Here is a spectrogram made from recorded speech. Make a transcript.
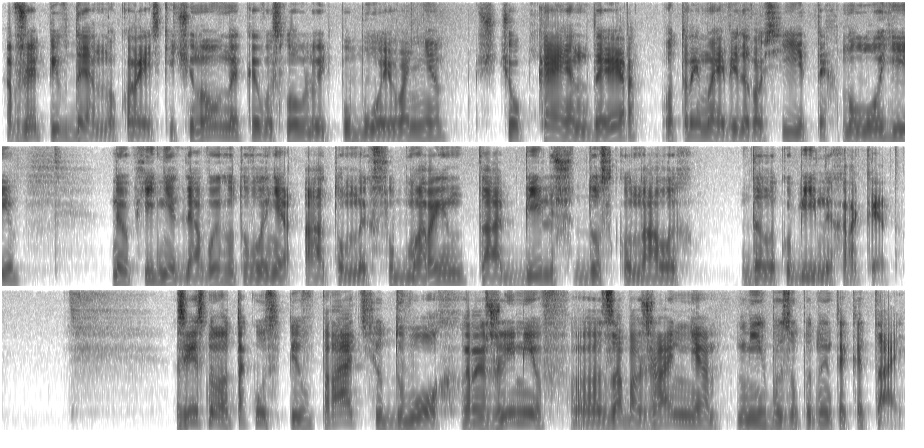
а вже південно-корейські чиновники висловлюють побоювання, що КНДР отримає від Росії технології, необхідні для виготовлення атомних субмарин та більш досконалих далекобійних ракет. Звісно, таку співпрацю двох режимів е, за бажання міг би зупинити Китай.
